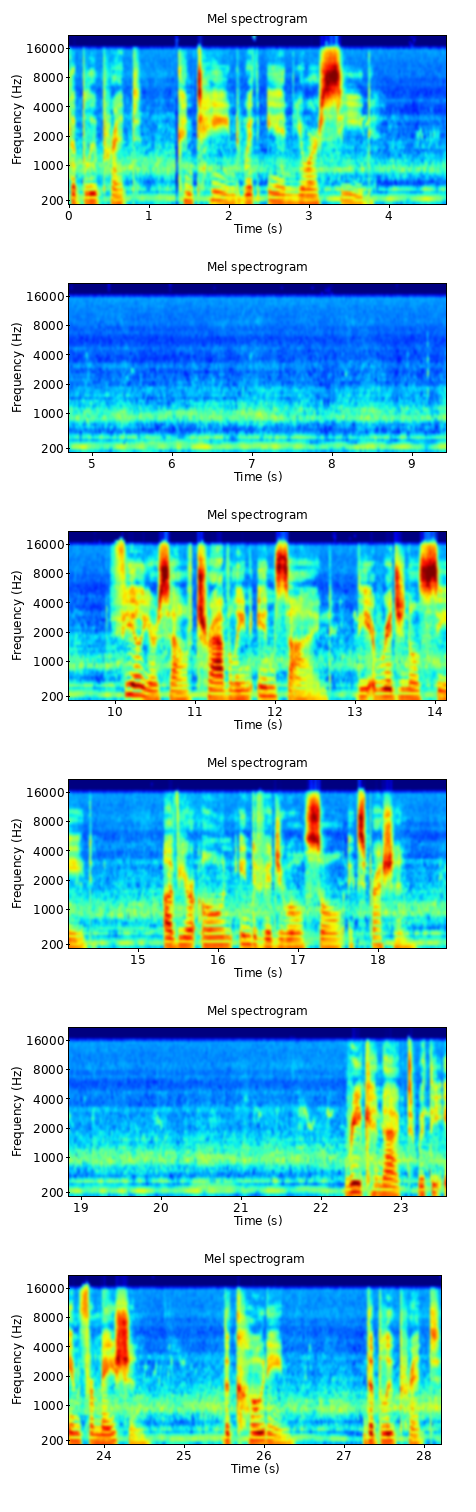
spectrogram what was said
the blueprint contained within your seed. Feel yourself traveling inside the original seed of your own individual soul expression. reconnect with the information, the coding, the blueprint,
